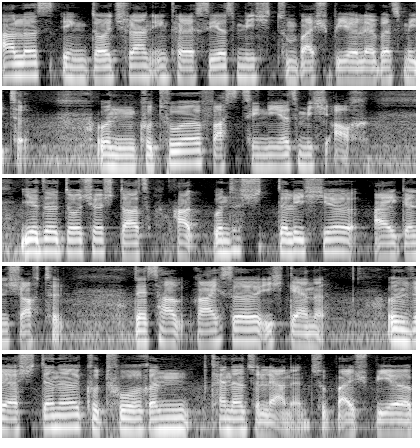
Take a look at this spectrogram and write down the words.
Alles in Deutschland interessiert mich, zum Beispiel Lebensmittel. Und Kultur fasziniert mich auch. Jede deutsche Stadt hat unterschiedliche Eigenschaften. Deshalb reise ich gerne, um verschiedene Kulturen kennenzulernen, zum Beispiel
